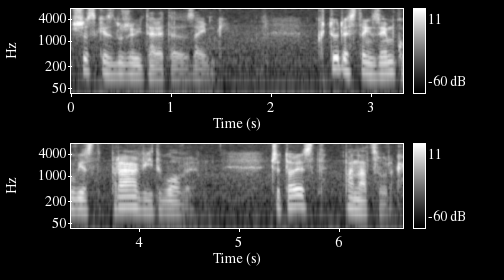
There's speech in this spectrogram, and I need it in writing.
Wszystkie z dużej litery te zaimki. Który z tych zaimków jest prawidłowy? Czy to jest pana córka?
